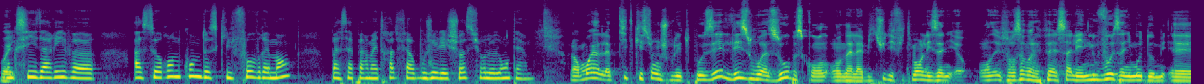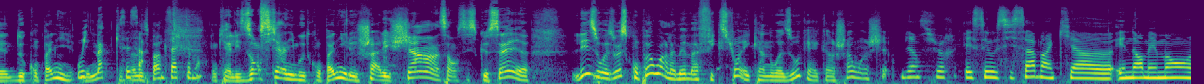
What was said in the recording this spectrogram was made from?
Oui. Donc s'ils arrivent euh, à se rendre compte de ce qu'il faut vraiment, bah, ça permettra de faire bouger les choses sur le long terme. Alors moi, la petite question que je voulais te poser, les oiseaux, parce qu'on on a l'habitude, effectivement, les ani- on- c'est pour ça qu'on appelle ça les nouveaux animaux euh, de compagnie, Oui, les NAC, hein, n'est-ce pas? exactement. Donc il y a les anciens animaux de compagnie, les chats, les chiens, ça on sait ce que c'est. Les oiseaux, est-ce qu'on peut avoir la même affection avec un oiseau qu'avec un chat ou un chien? Bien sûr, et c'est aussi ça ben, qui a euh, énormément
